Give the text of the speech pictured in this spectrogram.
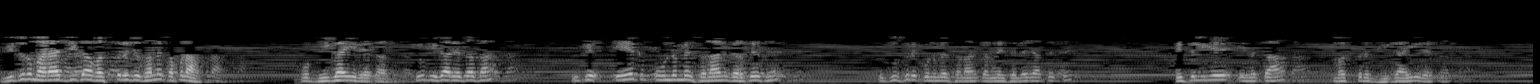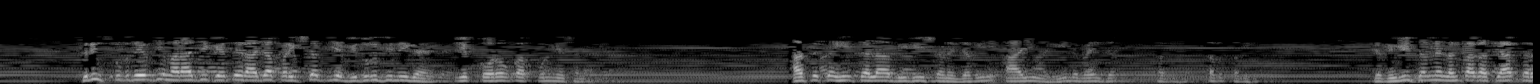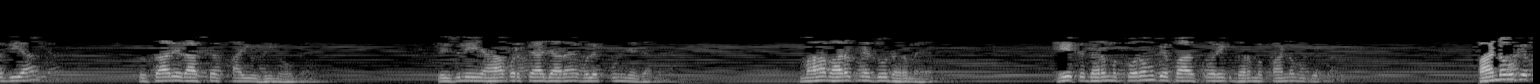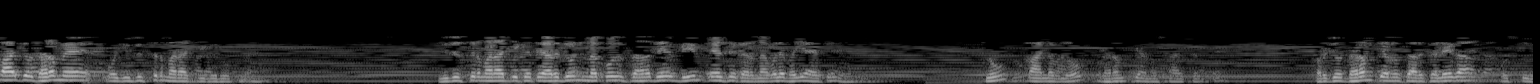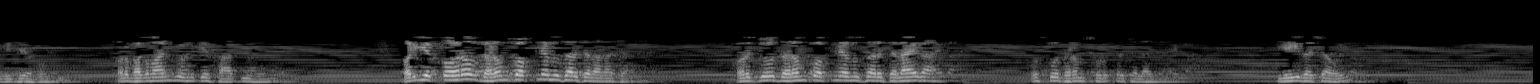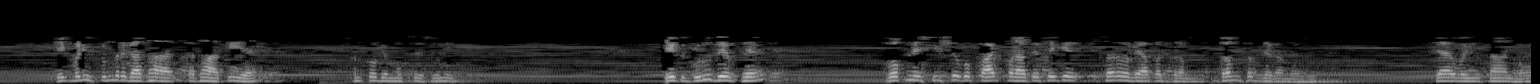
विदुर महाराज जी का वस्त्र जो था ना कपड़ा, वो भीगा ही रहता था। क्यों भीगा रहता था? क्योंकि एक कुंड में स्नान करते थे तो दूसरे कुंड में स्नान करने चले जाते थे। इसलिए इनका वस्त्र भीगा ही रहता था। श्री सुखदेव जी महाराज जी कहते, राजा परीक्षक, ये विदुर जी नहीं गए, ये कौरव का पुण्य चला अस कहीं चला विभीषण जब आयु हीन भय जब तब तभी जब विभीषण ने लंका का त्याग कर दिया तो सारे राक्षस आयुहीन हो गए। तो इसलिए यहाँ पर क्या जा रहा है? बोले, पुण्य जा रहा है। महाभारत में दो धर्म है। एक धर्म कौरव के पास और एक धर्म पांडवों के पास। पांडवों के पास जो धर्म है, वो युधिष्ठिर महाराज जी के रूप में है। युधिष्ठिर महाराज जी कहते, अर्जुन, नकुल, सहदेव, भीम, ऐसे करना। बोले, भैया, ऐसे ही है क्यों? पांडव लोग धर्म के अनुसार चलते हैं। और जो धर्म के अनुसार चलेगा, उसकी विजय होगी। और भगवान भी उनके साथ ही होंगे। और ये कौरव धर्म को अपने अनुसार चलाना चाहते और जो धर्म को अपने अनुसार चलाएगा, उसको धर्म छोड़कर चला जाएगा। यही दशा हुई। एक बड़ी सुंदर गाथा, कथा आती है, संतों के मुख से सुनी। एक गुरुदेव थे वो अपने शिष्यों को पाठ पढ़ाते थे कि सर्वव्यापक ब्रह्म ब्रह्म सब जगह मौजूद है। चाहे वो इंसान हो,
